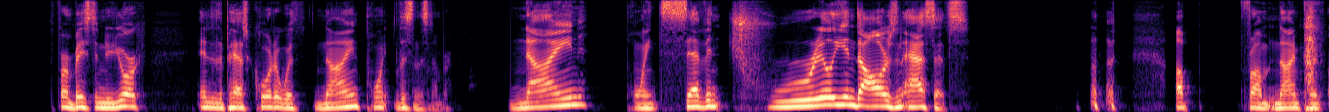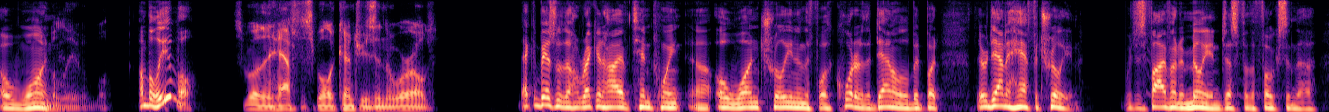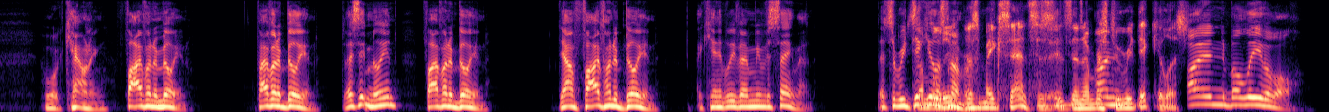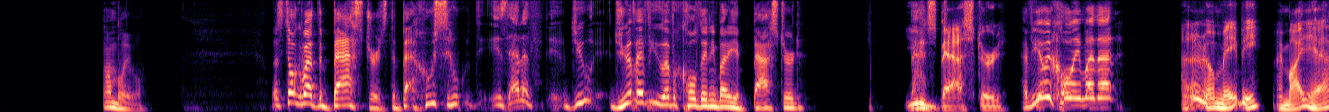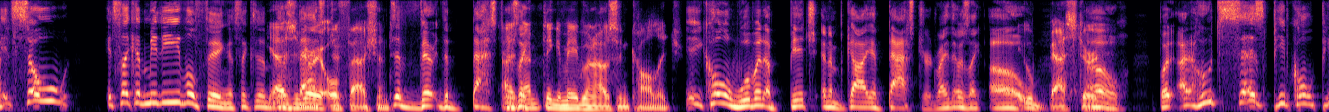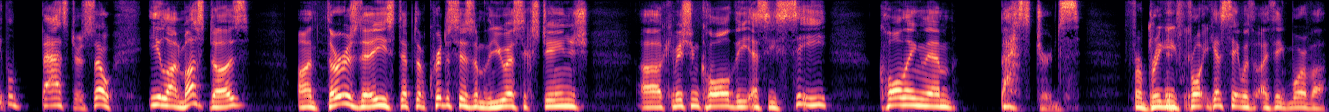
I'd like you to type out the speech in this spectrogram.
firm based in New York ended the past quarter with nine point. Listen to this number: nine point seven trillion dollars in assets, up from nine point oh one. Unbelievable! Unbelievable! It's more than half the smaller countries in the world. That compares with a record high of 10.01 uh, trillion in the fourth quarter. They're down a little bit, but they're down a half a trillion, which is 500 million just for the folks in the who are counting. 500 million. 500 billion. Did I say million? 500 billion. Down 500 billion. I can't believe I'm even saying that. That's a ridiculous number. It doesn't make sense. It's, it's the number's un- too ridiculous. Unbelievable. Unbelievable. Let's talk about the bastards. The ba- who's who is that a do you do you ever have you ever called anybody a bastard? You bastard. bastard. Have you ever called anybody that? I don't know. Maybe I might have. It's so. It's like a medieval thing. It's like the yeah. The it's very old fashioned. It's a very the bastard. I, like, I'm thinking maybe when I was in college. Yeah, you call a woman a bitch and a guy a bastard, right? That was like oh, you bastard. Oh, but uh, who says people call people bastards? So Elon Musk does. On Thursday, he stepped up criticism of the U.S. Exchange uh, Commission called the SEC, calling them bastards for bringing fraud. You got to say it with, I think, more of a,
